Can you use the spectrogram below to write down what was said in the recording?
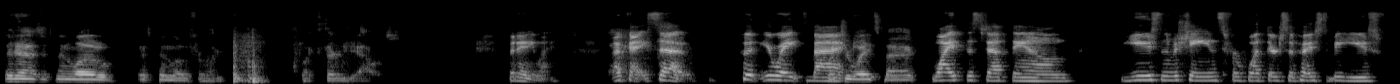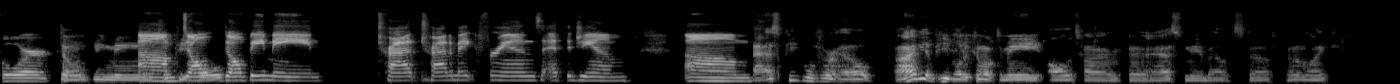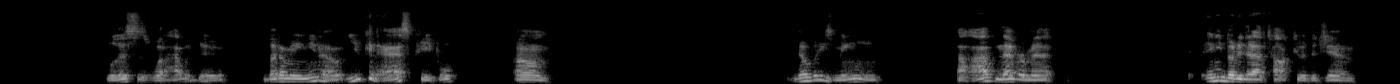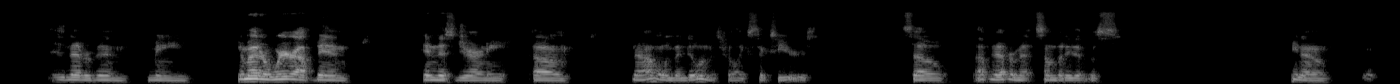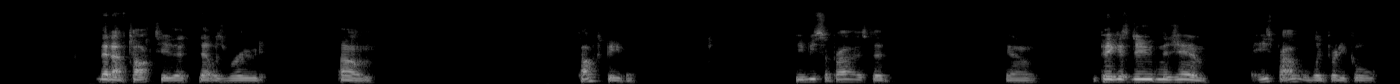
It has, it's been low. It's been low for like like 30 hours. But anyway, okay, so put your weights back, Put your weights back. wipe the stuff down, use the machines for what they're supposed to be used for. Don't be mean. Um, don't don't be mean. Try try to make friends at the gym. Um, ask people for help. I get people to come up to me all the time and ask me about stuff. And I'm like, well, this is what I would do. But I mean, you know, you can ask people. Um, nobody's mean. I, I've never met anybody that I've talked to at the gym has never been mean, no matter where I've been in this journey. Um, now I've only been doing this for like six years. So I've never met somebody that was, you know, that I've talked to that that was rude. Um, talk to people. You'd be surprised that, you know, biggest dude in the gym. He's probably pretty cool.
